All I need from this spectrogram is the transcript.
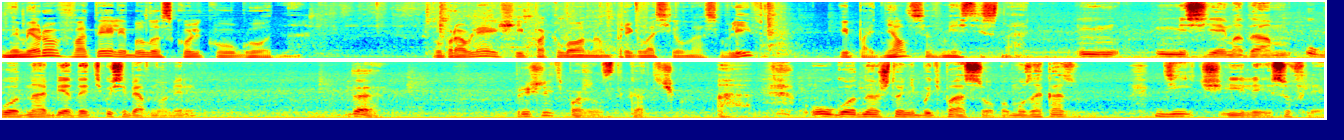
Номеров в отеле было сколько угодно. Управляющий поклоном пригласил нас в лифт и поднялся вместе с нами. Месье и мадам, угодно обедать у себя в номере? Да. Пришлите, пожалуйста, карточку. А, угодно что-нибудь по особому заказу? Дичь или суфле?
